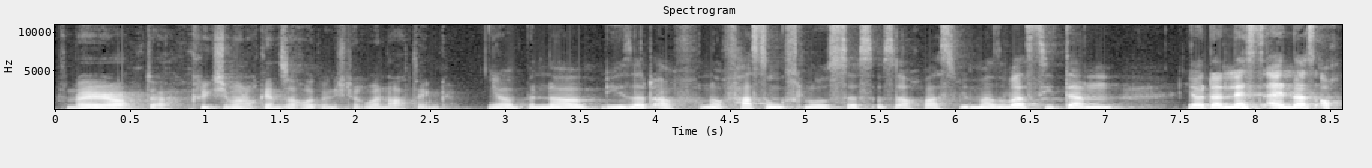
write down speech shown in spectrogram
Von daher, ja, da kriege ich immer noch Gänsehaut, wenn ich darüber nachdenke. Ja, bin da, wie gesagt, auch noch fassungslos. Das ist auch was, wie man sowas sieht, dann, ja, dann lässt einen das auch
